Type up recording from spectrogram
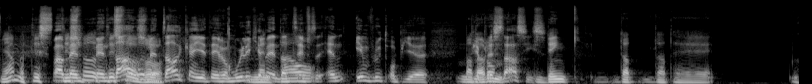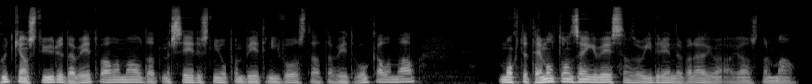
Ja, maar het is, het is wel, mentaal, het is mentaal kan je het even moeilijk hebben en dat heeft een invloed op je, op je prestaties. Ik denk dat, dat hij goed kan sturen, dat weten we allemaal. Dat Mercedes nu op een beter niveau staat, dat weten we ook allemaal. Mocht het Hamilton zijn geweest, dan zou iedereen ervan uitgaan, oh ja, dat is normaal.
